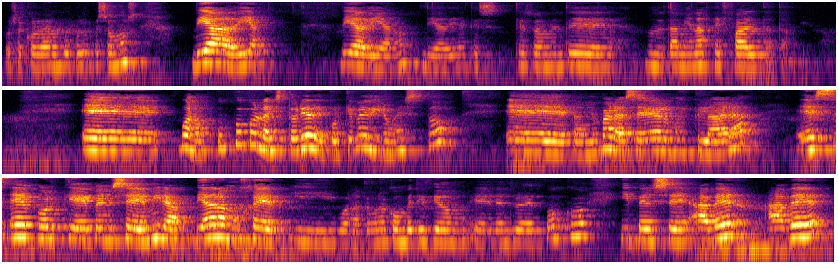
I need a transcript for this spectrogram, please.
pues recordar un poco lo que somos día a día, día a día, ¿no? Día a día, que es, que realmente donde también hace falta también. Eh, bueno, un poco la historia de por qué me vino esto, eh, también para ser muy clara, es eh, porque pensé, mira, Día de la Mujer y bueno, tengo una competición eh, dentro de poco y pensé, a ver, a ver,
